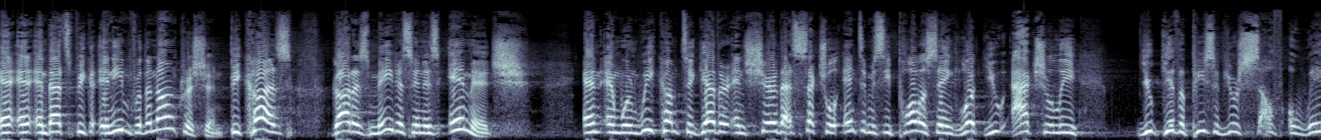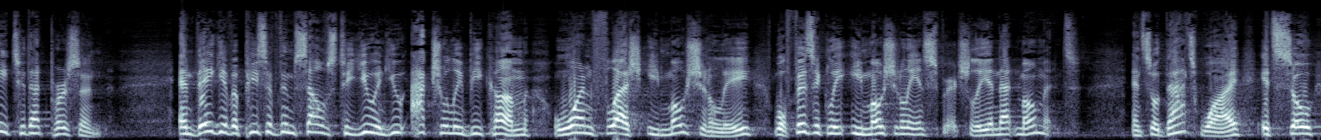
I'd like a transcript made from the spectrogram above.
And, and, and that's because, and even for the non-Christian, because God has made us in his image. And, and when we come together and share that sexual intimacy, Paul is saying, look, you actually, you give a piece of yourself away to that person. And they give a piece of themselves to you, and you actually become one flesh emotionally, well, physically, emotionally, and spiritually in that moment. And so that's why it's so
